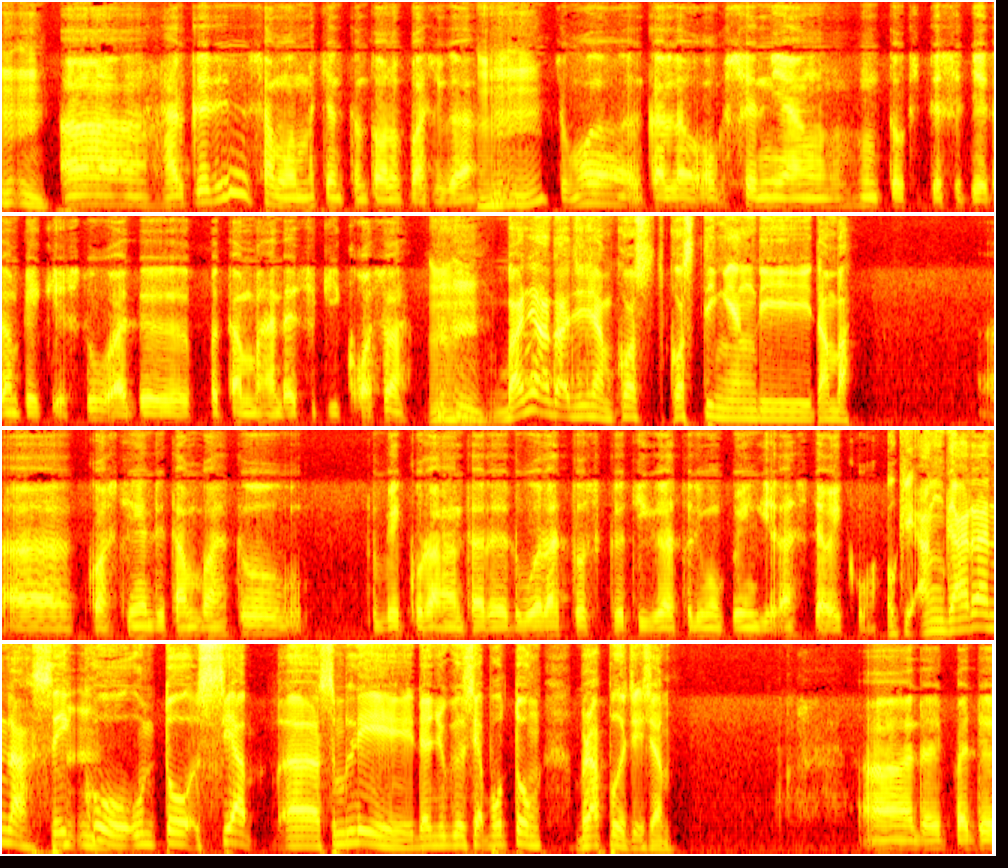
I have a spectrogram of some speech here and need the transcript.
Mm-mm. Ah, harga dia sama macam tahun lepas juga. Mm-mm. Cuma kalau option yang untuk kita sediakan package tu ada pertambahan dari segi kos lah. Hmm. Banyak tak Syam cost, costing yang ditambah? Uh, costing yang ditambah tu lebih kurang antara 200 ke 350 ringgit lah setiap ekor. Okey, anggaran lah seko untuk siap uh, sembelih dan juga siap potong berapa Cik Syam? Uh, daripada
